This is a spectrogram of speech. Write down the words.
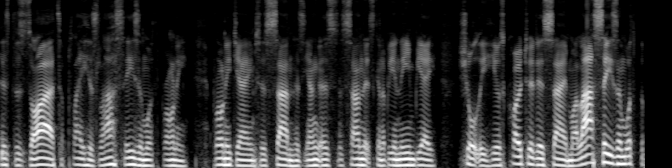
his desire to play his last season with Bronny, Bronny James, his son, his young, his, his son that's going to be in the NBA shortly. He was quoted as saying, "My last season with the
